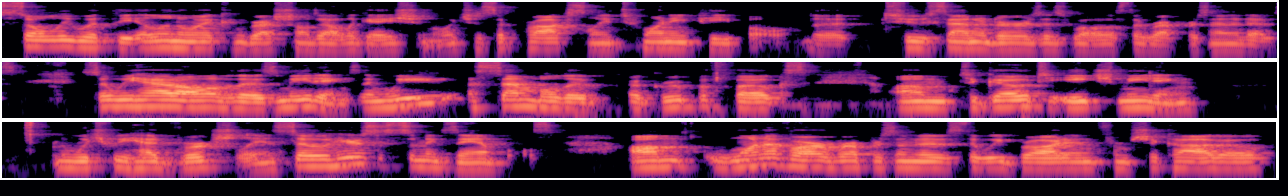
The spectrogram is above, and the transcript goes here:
solely with the Illinois congressional delegation, which is approximately 20 people, the two senators as well as the representatives. So we had all of those meetings and we assembled a, a group of folks um, to go to each meeting, which we had virtually. And so here's some examples. Um, one of our representatives that we brought in from Chicago,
